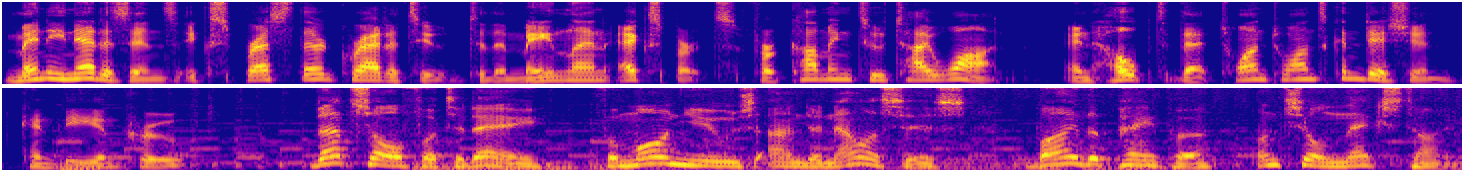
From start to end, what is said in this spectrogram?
Many netizens expressed their gratitude to the mainland experts for coming to Taiwan and hoped that Tuan Tuan's condition can be improved. That's all for today. For more news and analysis, buy the paper until next time.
